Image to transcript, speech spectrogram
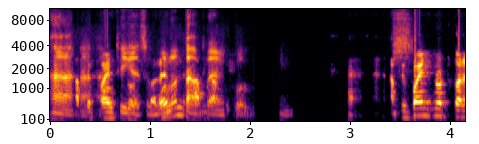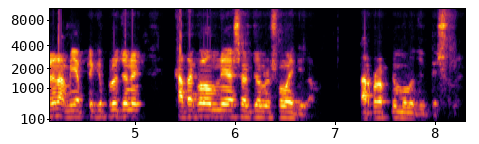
হ্যাঁ আপনি হ্যাঁ, ঠিক আছে করেন। বলুন তারপরে আমি বলব। আপনি পয়েন্ট নোট করেন আমি আপনাকে প্রয়োজনে খাতা কলম নিয়ে আসার জন্য সময় দিলাম। তারপর আপনি মনোযোগ দিয়ে শুনেন।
